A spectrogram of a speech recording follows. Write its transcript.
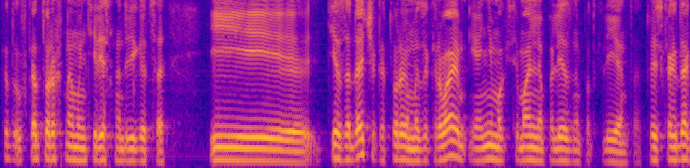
в которых нам интересно двигаться, и те задачи, которые мы закрываем, и они максимально полезны под клиента. То есть, когда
